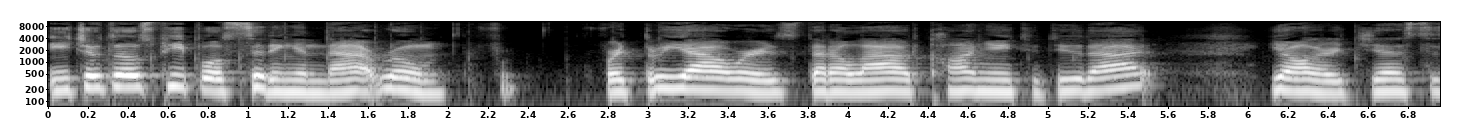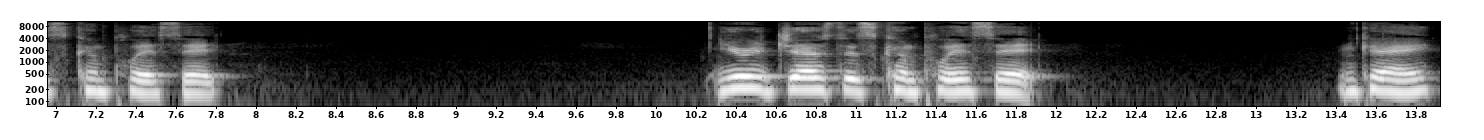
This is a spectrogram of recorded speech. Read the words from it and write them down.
each of those people sitting in that room for three hours that allowed Kanye to do that, y'all are just as complicit. You're just as complicit. Okay?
